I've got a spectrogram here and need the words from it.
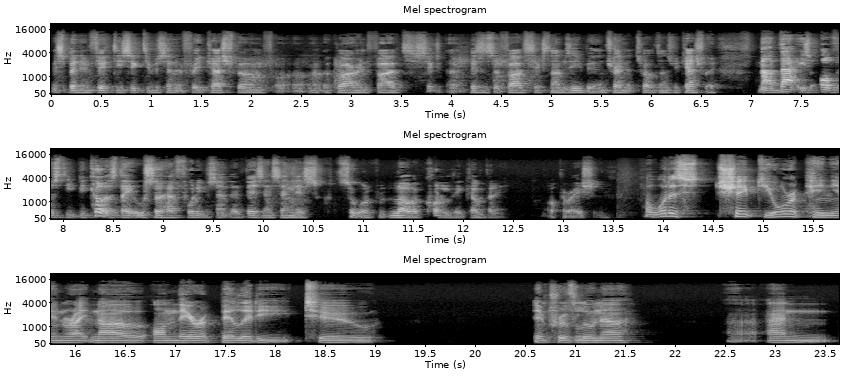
we're spending 50, 60% of free cash flow on acquiring five to six uh, business at five, six times EBIT and trading at 12 times free cash flow. Now, that is obviously because they also have 40% of their business in this sort of lower quality company operation. Well, what has shaped your opinion right now on their ability to improve Luna uh, and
